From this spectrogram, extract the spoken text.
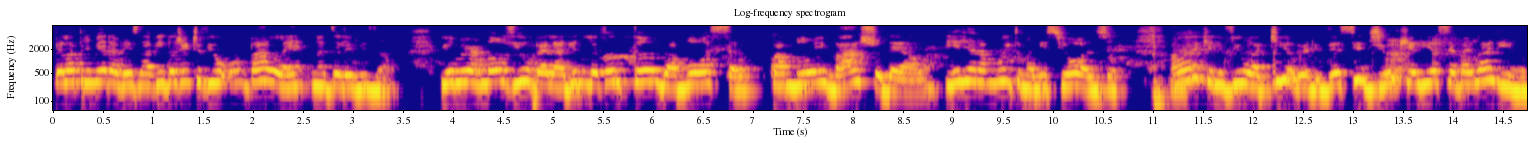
pela primeira vez na vida a gente viu um balé na televisão. E o meu irmão viu o bailarino levantando a moça com a mão embaixo dela. E ele era muito malicioso. A hora que ele viu aquilo, ele decidiu que ele ia ser bailarino.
